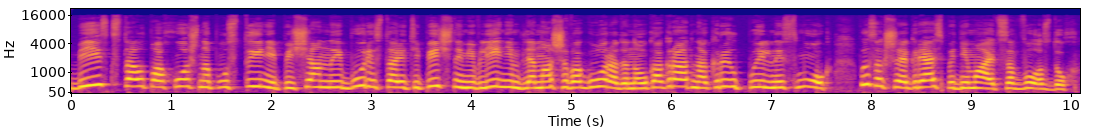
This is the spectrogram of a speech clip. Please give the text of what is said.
Бийск стал похож на пустыню. Песчаные бури стали типичным явлением для нашего города. Наукоград накрыл пыльный смог. Высохшая грязь поднимается в воздух.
